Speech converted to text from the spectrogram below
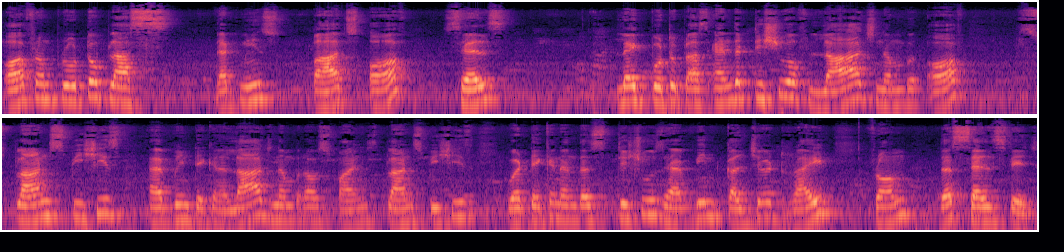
or from protoplasts. That means parts of cells like protoplasts and the tissue of large number of plant species have been taken. A large number of plant species were taken and the tissues have been cultured right from the cell stage.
